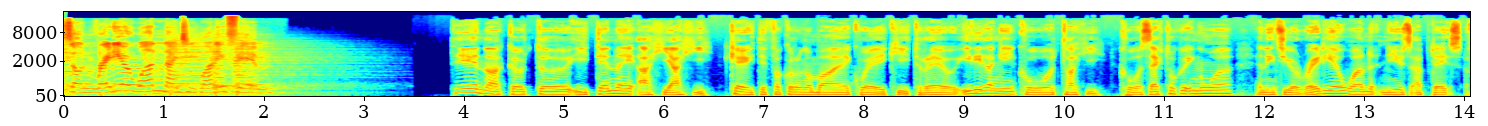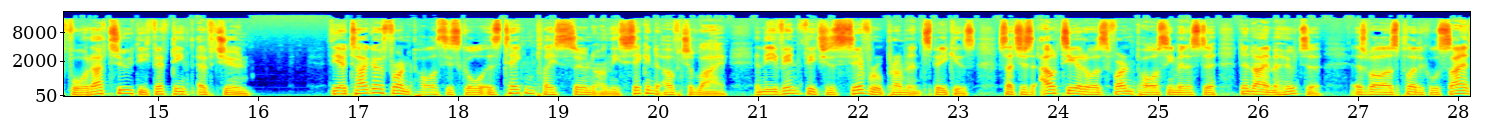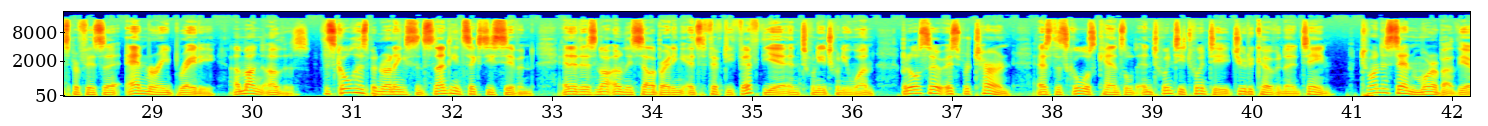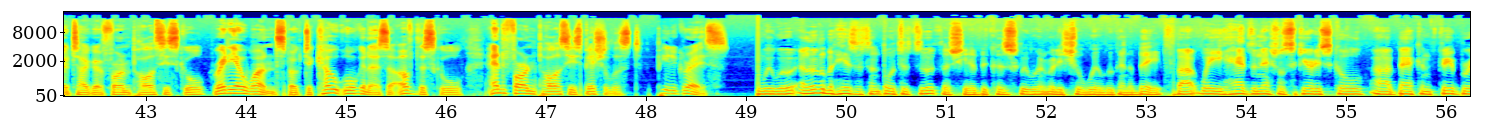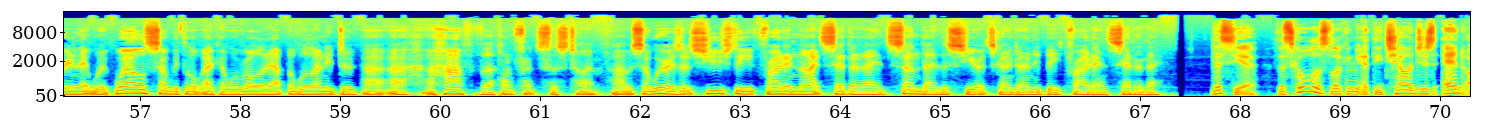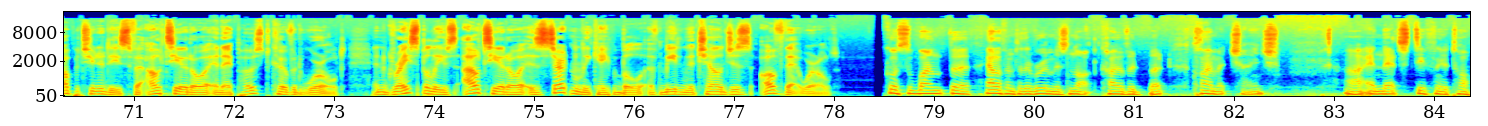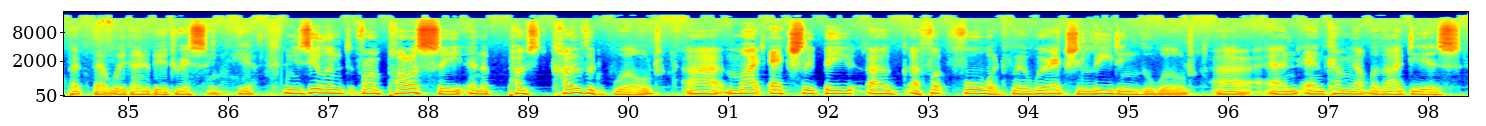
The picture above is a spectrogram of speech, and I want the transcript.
news on Radio 191 FM. Tēnā koutou i tēnei ahiahi. Kei te whakaronga mai koe ki te reo irirangi ko tahi. Ko Zach Toku Ingoa, and are your Radio 1 news updates for Ratu, the 15th of June. The Otago Foreign Policy School is taking place soon on the 2nd of July, and the event features several prominent speakers, such as Aotearoa's Foreign Policy Minister Nanaia Mahuta, as well as political science professor Anne Marie Brady, among others. The school has been running since 1967, and it is not only celebrating its 55th year in 2021, but also its return, as the school was cancelled in 2020 due to COVID 19. To understand more about the Otago Foreign Policy School, Radio 1 spoke to co organiser of the school and foreign policy specialist Peter Grace. We were a little bit hesitant to do it this year because we weren't really sure where we were going to be. But we had the National Security School uh, back in February and that worked well. So we thought, okay, we'll roll it out, but we'll only do uh, a, a, half of a conference this time. Um, so whereas it's usually Friday night, Saturday, and Sunday, this year it's going to only be Friday and Saturday. This year, the school is looking at the challenges and opportunities for Aotearoa in a post-COVID world, and Grace believes Aotearoa is certainly capable of meeting the challenges of that world. Of course, the one, the elephant in the room is not COVID, but climate change. Uh, and that's definitely a topic that we're going to be addressing here. New Zealand foreign policy in a post COVID world uh, might actually be a, a, foot forward where we're actually leading the world uh, and, and coming up with ideas.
